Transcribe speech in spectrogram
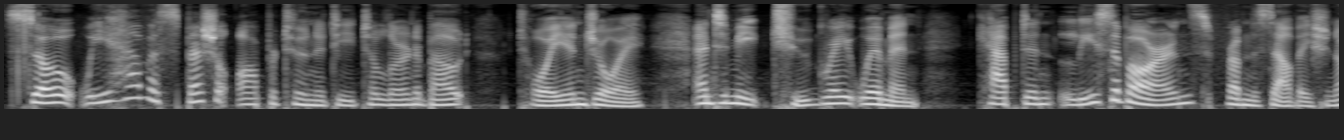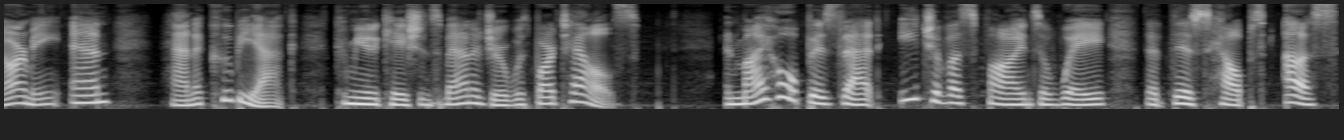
So we have a special opportunity to learn about Toy and Joy and to meet two great women Captain Lisa Barnes from the Salvation Army and Hannah Kubiak, Communications Manager with Bartells. And my hope is that each of us finds a way that this helps us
